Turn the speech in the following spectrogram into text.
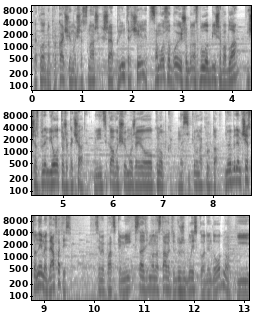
Так, ладно, прокачуємо зараз наших ще принтер челі. Само собою, щоб у нас було більше бабла. І зараз будемо його теж качати. Мені цікаво, що може його кнопка. Наскільки вона крута. Ну і будемо чисто ними дефатись. Цими пацками. Їх, кстати, можна ставити дуже близько один до одного. І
